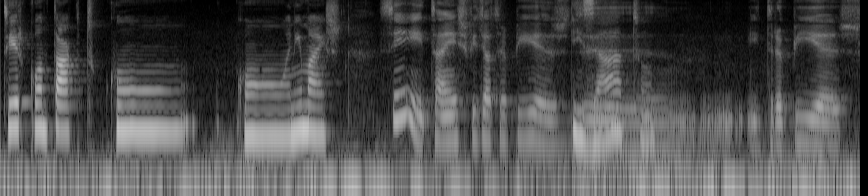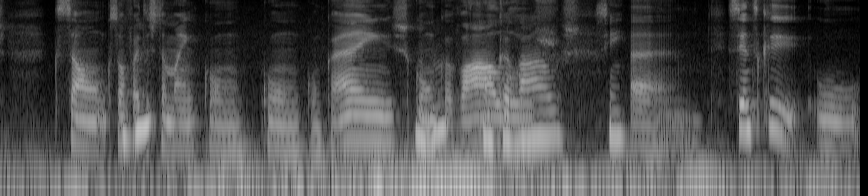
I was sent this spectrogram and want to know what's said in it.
ter contacto com, com animais. Sim, e tens fisioterapias de- Exato. e terapias que são, que são feitas também com, com, com cães, com cavalos. Com cavalos, sim. Ah, sendo que o-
